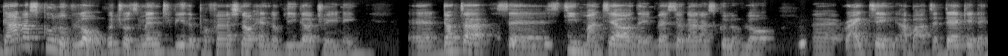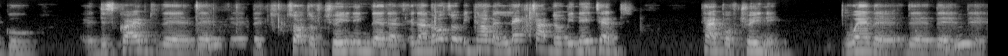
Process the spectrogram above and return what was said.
Ghana School of Law, which was meant to be the professional end of legal training, uh, Dr. Steve Mantiao of the University of Ghana School of Law, uh, writing about a decade ago, uh, described the, the, the, the, sort of training there that it had also become a lecture dominated type of training where the, the, the, mm-hmm. the,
